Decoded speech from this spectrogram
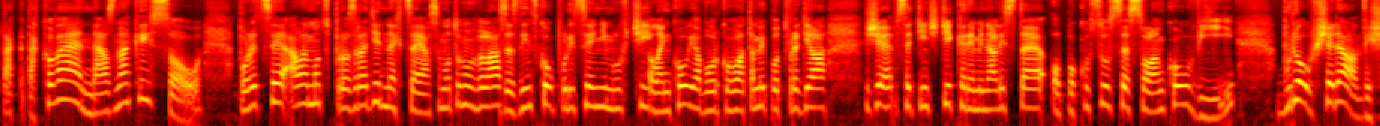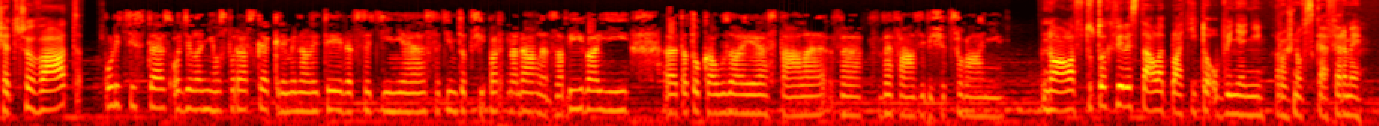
Tak takové náznaky jsou. Policie ale moc prozradit nechce. Já jsem o tom mluvila se zlínskou policejní mluvčí Lenkou Javorkovou a ta mi potvrdila, že setinčtí kriminalisté o pokusu se Solankou ví. Budou vše dál vyšetřovat. Policisté z oddělení hospodářské kriminality ve Vsetíně se tímto případem nadále zabývají. E, tato kauza je stále ve, ve fázi vyšetřování. No ale v tuto chvíli stále platí to obvinění rožnovské firmy.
